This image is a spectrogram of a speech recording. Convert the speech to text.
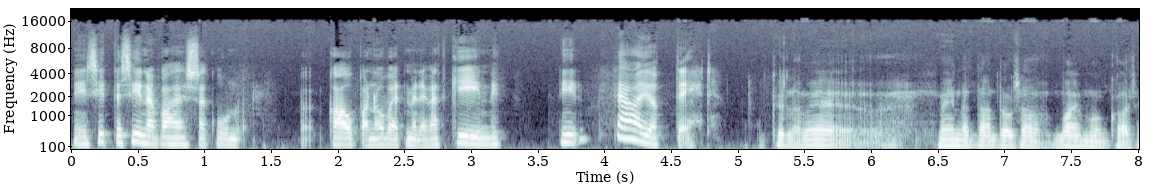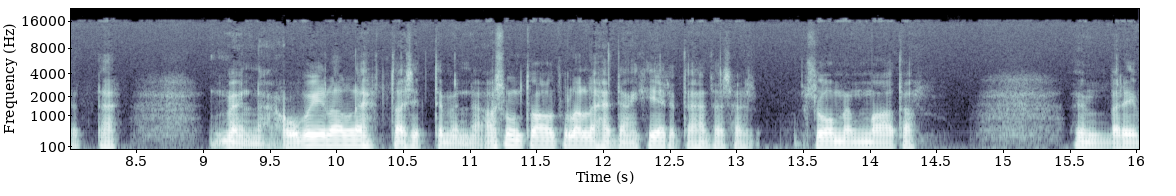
niin sitten siinä vaiheessa, kun kaupan ovet menevät kiinni, niin mitä aiot tehdä? Kyllä me meinataan tuossa vaimon kanssa, että mennään huvilalle tai sitten mennään asuntoautolla, lähdetään kiertämään tässä Suomen maata ympäri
